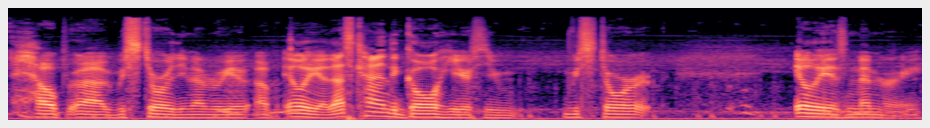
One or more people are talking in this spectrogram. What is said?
help uh, restore the memory of, of Ilia. That's kind of the goal here, to restore Ilia's memory.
